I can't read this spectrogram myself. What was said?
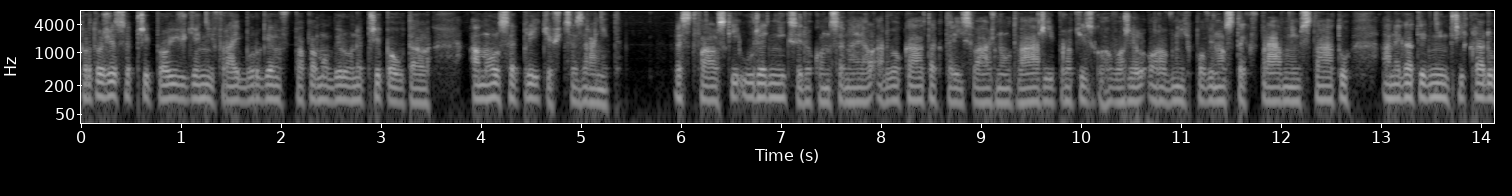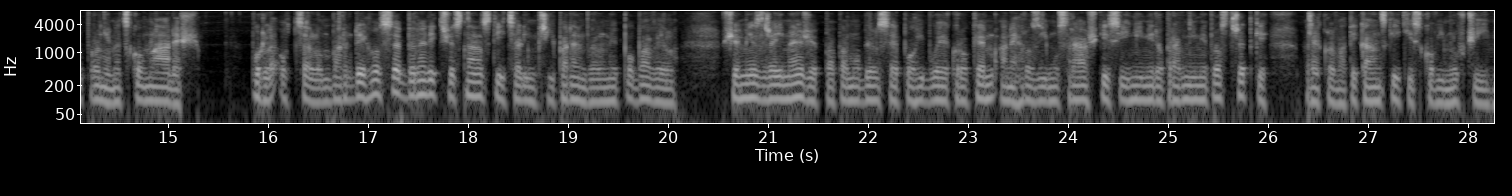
protože se při projíždění Freiburgem v papamobilu nepřipoutal a mohl se prý těžce zranit. Vestfálský úředník si dokonce najal advokáta, který s vážnou tváří protisk hovořil o rovných povinnostech v právním státu a negativním příkladu pro německou mládež. Podle otce Lombardyho se Benedikt XVI. celým případem velmi pobavil. Všem je zřejmé, že papamobil se pohybuje krokem a nehrozí mu srážky s jinými dopravními prostředky, řekl vatikánský tiskový mluvčí.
